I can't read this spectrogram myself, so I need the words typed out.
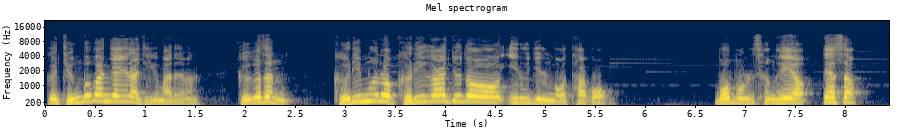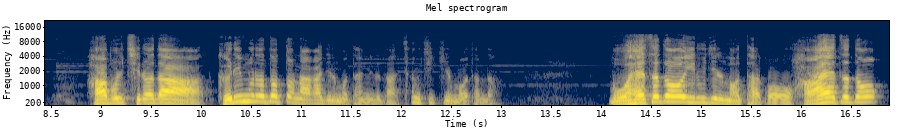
그 정법안장이라 지금 말하자면 그것은 그림으로 그리가지고도 이루질 못하고 모불 성해요 됐어 합을 치러다 그림으로도 또 나가질 못합니다 성취질 못한다 모해서도 이루질 못하고 하해서도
